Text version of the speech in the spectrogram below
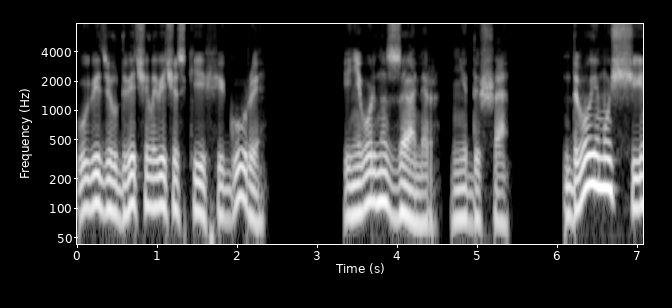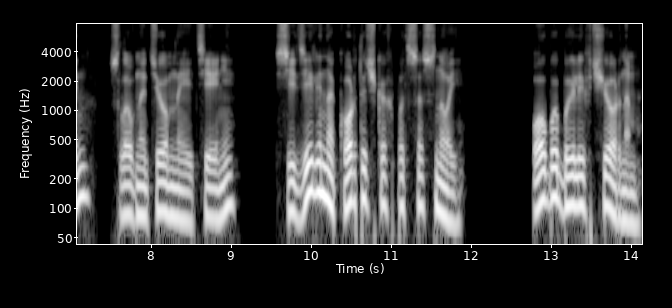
увидел две человеческие фигуры и невольно замер, не дыша. Двое мужчин, словно темные тени, сидели на корточках под сосной. Оба были в черном.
